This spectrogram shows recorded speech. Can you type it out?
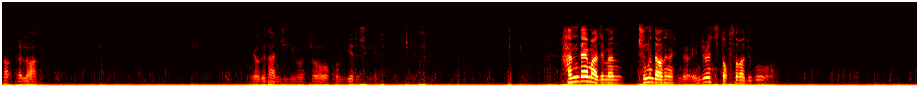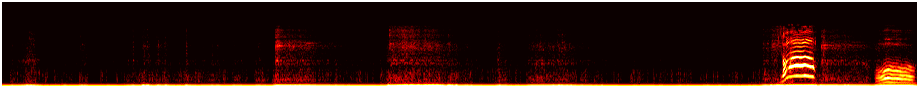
어 일로와. 여기서 안 죽이고 조금 위에서 죽이겠습니다 한 대 맞으면 죽는다고 생각하시면 돼요. 인듀런스도 없어가지고 아! 오,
